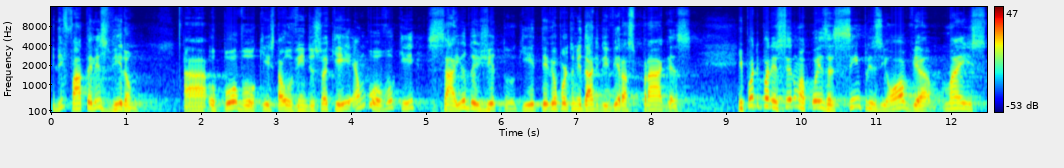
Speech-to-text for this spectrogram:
E de fato eles viram. Ah, o povo que está ouvindo isso aqui é um povo que saiu do Egito, que teve a oportunidade de ver as pragas. E pode parecer uma coisa simples e óbvia, mas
